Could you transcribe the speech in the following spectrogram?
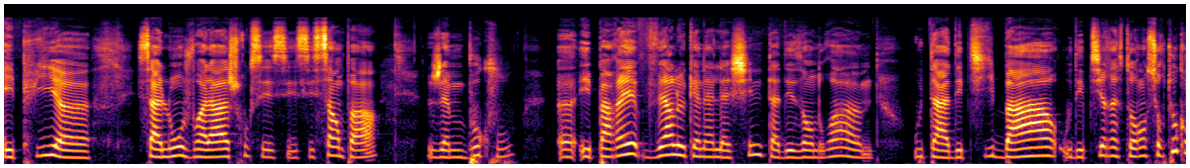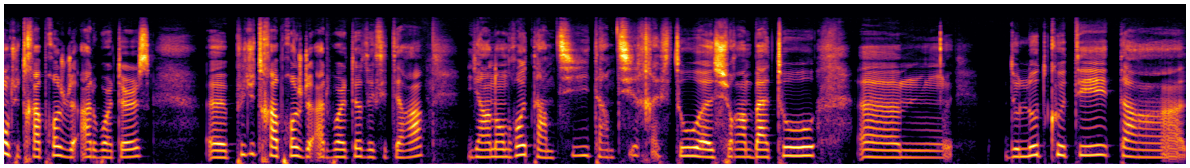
Et puis, euh, ça allonge, voilà. Je trouve que c'est sympa. J'aime beaucoup. Euh, et pareil, vers le canal de la Chine, tu as des endroits euh, où tu as des petits bars ou des petits restaurants, surtout quand tu te rapproches de Headwaters. Euh, plus tu te rapproches de Headwaters, etc., il y a un endroit où tu as un petit, t'as un petit resto euh, sur un bateau. De l'autre côté, tu as,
